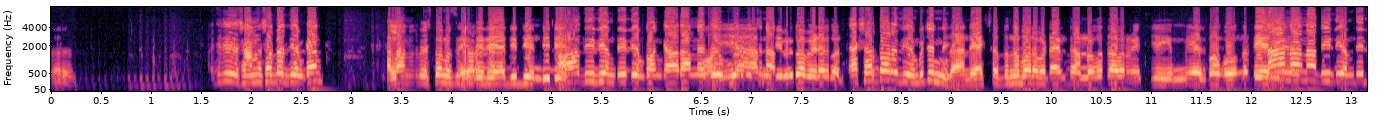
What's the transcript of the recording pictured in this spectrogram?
ধরেন সপ্তাহে দিয়াম কেন? কোন এক সপ্তাহ দিয়াম এক সপ্তাহ বরাবর টাইম আমরা কথা আবার না না না দিয়ে দিয়াম দিয়ে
